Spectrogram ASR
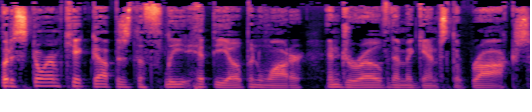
But a storm kicked up as the fleet hit the open water and drove them against the rocks.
